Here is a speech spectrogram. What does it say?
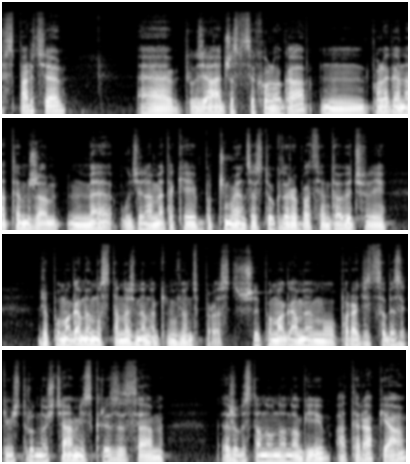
Wsparcie udzielane przez psychologa mm, polega na tym, że my udzielamy takiej podtrzymującej struktury pacjentowi, czyli że pomagamy mu stanąć na nogi, mówiąc prosto. Czyli pomagamy mu poradzić sobie z jakimiś trudnościami, z kryzysem, żeby stanął na nogi, a terapia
